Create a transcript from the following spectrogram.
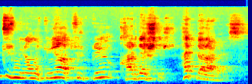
300 milyonluk dünya Türklüğü kardeştir. Hep beraberiz.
